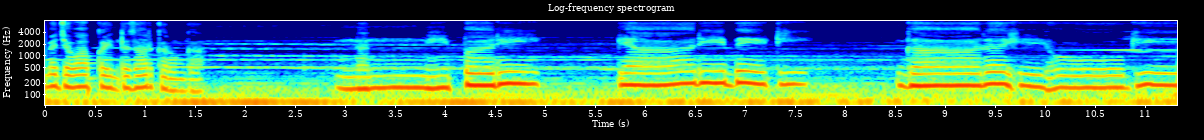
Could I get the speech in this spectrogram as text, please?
मैं जवाब का इंतज़ार करूँगा। नन्ही परी, प्यारी बेटी, गा रही होगी।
